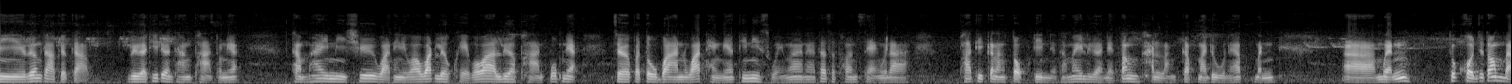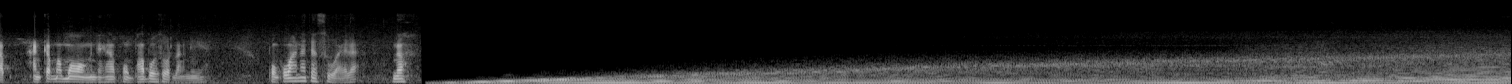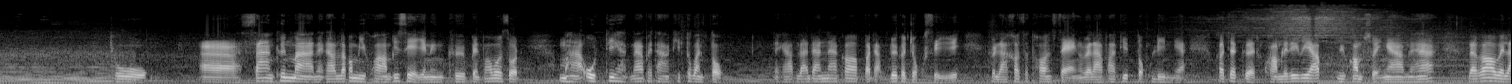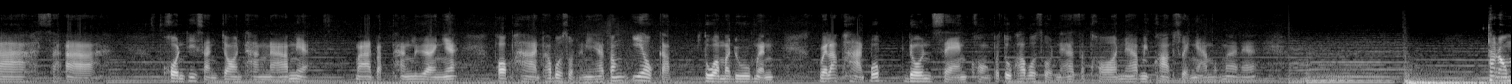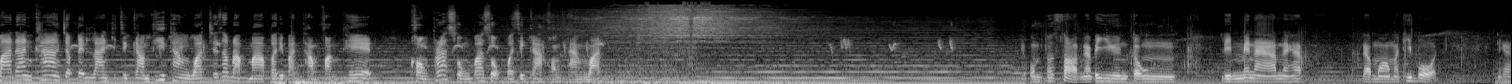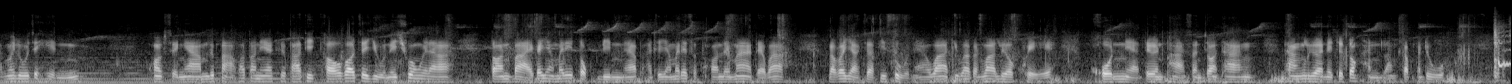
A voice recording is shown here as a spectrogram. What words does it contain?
มีเรื่องราวเกี่ยวกับเรือที่เดินทางผ่านตรงเนี้ยทำให้มีชื่อวัดแห่งนี้ว่าวัดเรือเขวเพราะว่าเรือผ่านปุ๊บเนี่ยเจอประตูบานวัดแห่งนี้ที่นี่สวยมากนะถ้าสะท้อนแสงเวลาพระอาทิตย์กำลังตกดินเนี่ยทำให้เรือเนี่ยต้องหันหลังกลับมาดูนะครับเหมือนอเหมือนทุกคนจะต้องแบบหันกลับมามองนะครับ ผมพระโบสถหลังนี้ ผมก็ว่าน่าจะสวยแล้ว นะถูกสร้างขึ้นมานะครับ แล้วก็มีความพิเศษอย่างหนึ่งคือเป็นพระอุโบสถมหาอุดที่หันหน้าไปทางทิศตะวันตกนะครับและด้านหน้าก็ประดับด้วยกระจกสี เวลาเขาสะท้อนแสงเวลาพระอาทิตย์ตกดินเนี่ยก็จะเกิดความระยิบยับมีความสวยงามนะฮะแล้วก็เวลาคนที่สัญจรทางน้ำเนี่ย มาแบบทางเรืออย่างเงี้ยพอผ่านพระโบสถอันนี้ครับต้องเอี้ยวกับตัวมาดูเหมือน เวลาผ่านปุ๊บโดนแสงของประตูพระโบสถนะฮะสะท้อนนะครับมีความสวยงามมากๆนะถัดออกมาด้านข้างจะเป็นลานกิจกรรมที่ทางวัดใช้สำหรับมาปฏิบัติธรรมฟังเทศ ของพระสงฆ์บาศกบาสิกาของทางวัดเดี๋ยวผมทดสอบนะไปยืนตรงริมแม่น้ำนะครับแล้วมองมาที่โบสถ์นะครับไม่รู้จะเห็น ความสวยงามหรือเปล่าเพราะตอนนี้คือพระอาทิตย์เขาก็จะอยู่ในช่วงเวลาตอนบ่ายก็ยังไม่ได้ตกดินนะครับ อาจจะยังไม่ได้สะท้อนอะไรมาก แต่ว่าเราก็อยากจะพิสูจน์นะว่าที่ว่ากันว่าเรือเขวคนเนี่ยเดินผ่านสัญจรทางทางเรือเนี่ยจะต้องหันหลังกลับมาดู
